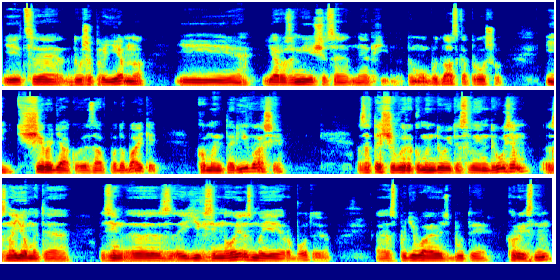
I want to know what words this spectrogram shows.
і це дуже приємно. І я розумію, що це необхідно. Тому, будь ласка, прошу і щиро дякую за вподобайки коментарі ваші, за те, що ви рекомендуєте своїм друзям, знайомите е, їх зі мною, з моєю роботою. Е, Сподіваюсь бути корисним.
